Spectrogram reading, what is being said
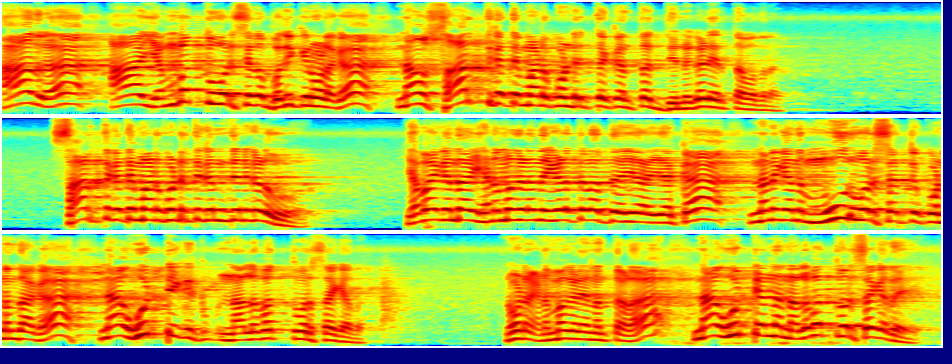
ಆದ್ರೆ ಆ ಎಂಬತ್ತು ವರ್ಷದ ಬದುಕಿನೊಳಗೆ ನಾವು ಸಾರ್ಥಕತೆ ಮಾಡಿಕೊಂಡಿರ್ತಕ್ಕಂಥ ದಿನಗಳಿರ್ತಾವೆ ಅದ್ರಾಗ. ಸಾರ್ಥಕತೆ ಮಾಡ್ಕೊಂಡಿರ್ತಕ್ಕಂಥ ದಿನಗಳು. ಯಾವಾಗಿಂದ ಹೆಣ್ಮಗಳಿಂದ ಹೇಳ್ತಾಳ ಯಾಕ? ನನಗಂದ ಮೂರು ವರ್ಷ ಹತ್ತಿಕೊಂಡಂದಾಗ ನಾ ಹುಟ್ಟಿಗೆ ನಲವತ್ತು ವರ್ಷ ಆಗ್ಯದ. ನೋಡ್ರಿ ಹೆಣ್ಮಗಳೇನಂತಾಳ? ನಾ ಹುಟ್ಟಿಂದ ನಲವತ್ತು ವರ್ಷ ಆಗ್ಯದೆ.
